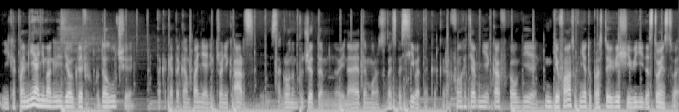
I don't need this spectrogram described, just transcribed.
И как по мне, они могли сделать графику куда лучше, так как это компания Electronic Arts с огромным бюджетом, ну и на этом можно сказать спасибо, так как графон хотя бы не как в колде, где фанатов нету простой вещи в виде достоинства,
